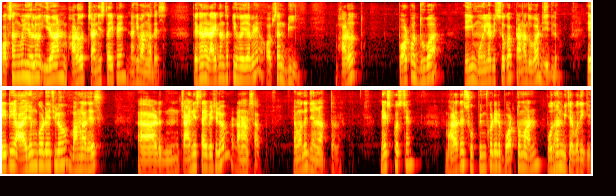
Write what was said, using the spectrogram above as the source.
অপশানগুলি হলো ইরান, ভারত, চাইনিজ টাইপে নাকি বাংলাদেশ? তো এখানে রাইট আনসারটি হয়ে যাবে অপশান বি। ভারত, পরপর দুবার এই মহিলা বিশ্বকাপ টানা দুবার জিতল। এইটি আয়োজন করেছিল বাংলাদেশ, আর চাইনিজ টাইপে ছিল রানার্স আপ আমাদের জেনে রাখতে হবে নেক্সট কোশ্চেন ভারতের সুপ্রিম কোর্টের বর্তমান প্রধান বিচারপতি কে?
